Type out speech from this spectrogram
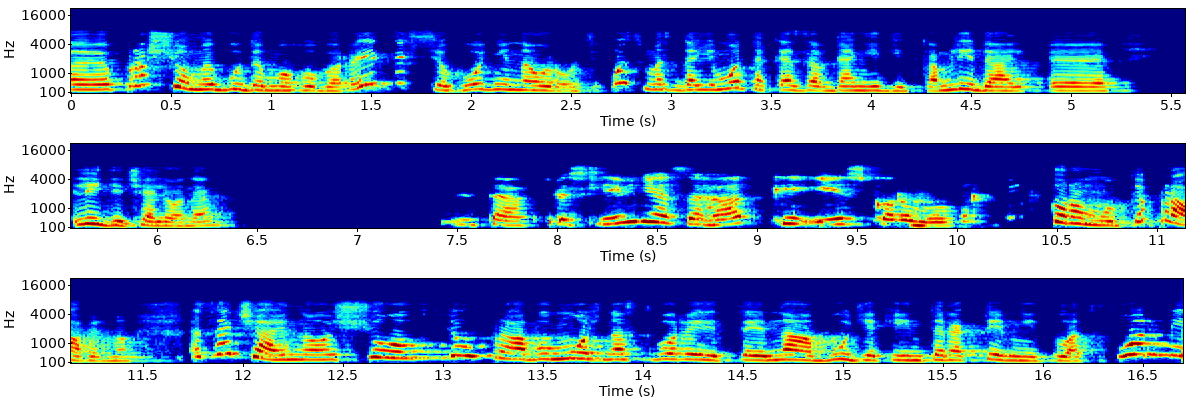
е, про що ми будемо говорити сьогодні на уроці. Ось ми здаємо таке завдання діткам. Ліда, е, Ліді Чальоне. Так, прислів'я, загадки і скоромовки. Скоромовки, правильно. Звичайно, що цю вправу можна створити на будь-якій інтерактивній платформі,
